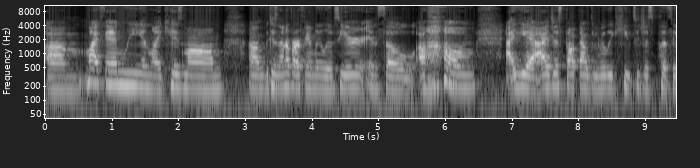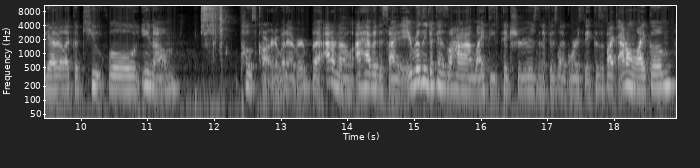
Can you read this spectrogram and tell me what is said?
um, my family and like his mom um, because none of our family lives here. And so um, I, yeah i just thought that would be really cute to just put together like a cute little you know postcard or whatever but i don't know. I haven't decided. It really depends on how i like these pictures and if it's like worth it. Because if like i don't like them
